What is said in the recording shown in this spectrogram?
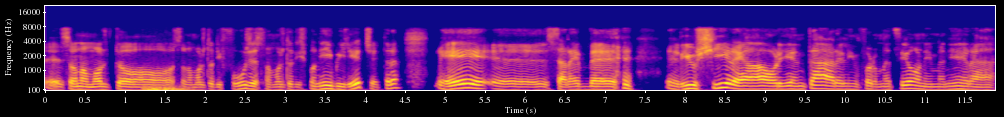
eh, sono, molto, sono, molto, diffuse, sono molto disponibili, eccetera, e eh, sarebbe riuscire a orientare l'informazione in maniera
